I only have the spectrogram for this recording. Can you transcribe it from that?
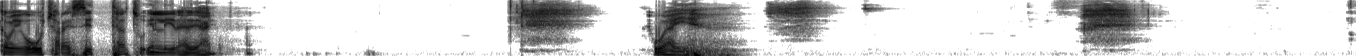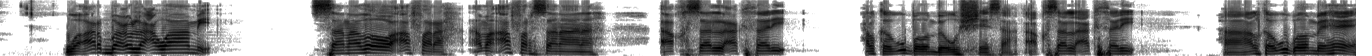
Gabayga u jaray sittatu in la yidhahda yahay waaya wa arbacu lacwaami sanado oo afar ah ama afar sanaana aqsal akhari halka ugu badan bay ugu shishaysaa aqsal akhari haa halka ugu badan bay hee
